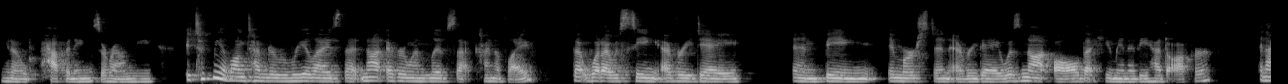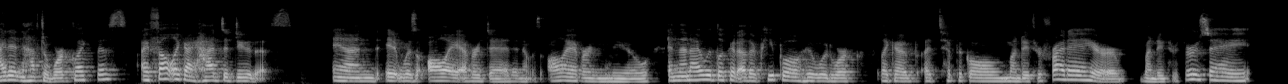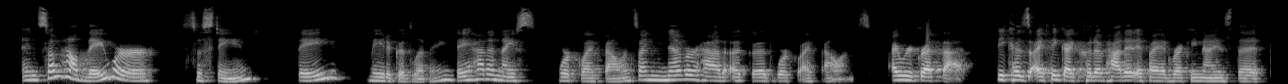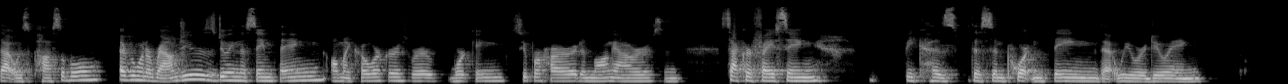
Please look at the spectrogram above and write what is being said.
you know, happenings around me it took me a long time to realize that not everyone lives that kind of life, that what I was seeing every day and being immersed in every day was not all that humanity had to offer. And I didn't have to work like this. I felt like I had to do this. And it was all I ever did, and it was all I ever knew. And then I would look at other people who would work like a, a typical Monday through Friday or Monday through Thursday, and somehow they were sustained. They made a good living. They had a nice work life balance. I never had a good work life balance. I regret that because I think I could have had it if I had recognized that that was possible. Everyone around you is doing the same thing. All my coworkers were working super hard and long hours and sacrificing because this important thing that we were doing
